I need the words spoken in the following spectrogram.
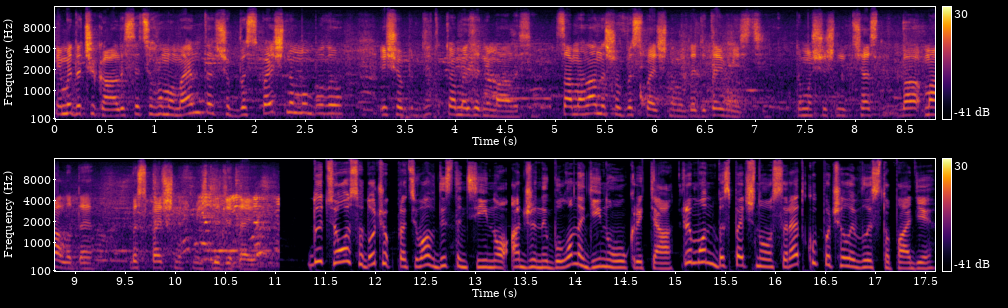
І ми дочекалися цього моменту, щоб безпечному було і щоб дітками займалися. Саме головне, щоб безпечному для дітей в місті, тому що зараз мало де безпечних місць для дітей. До цього садочок працював дистанційно, адже не було надійного укриття. Ремонт безпечного осередку почали в листопаді,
